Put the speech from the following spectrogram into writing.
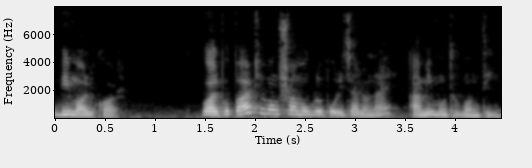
বিমল কর গল্প পাঠ এবং সমগ্র পরিচালনায় আমি মধুবন্তী।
